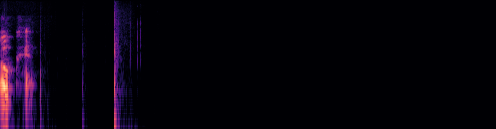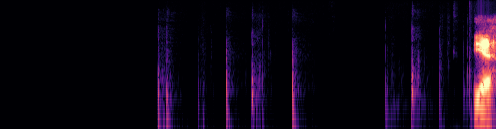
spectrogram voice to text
Okay. Yeah,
